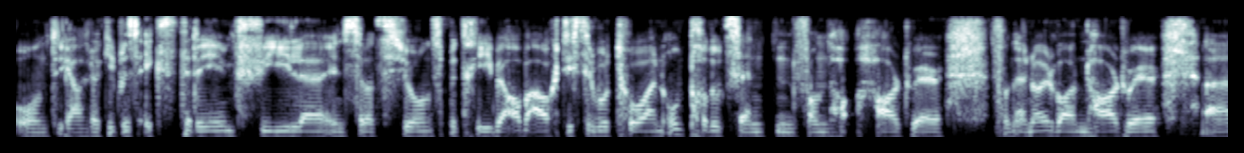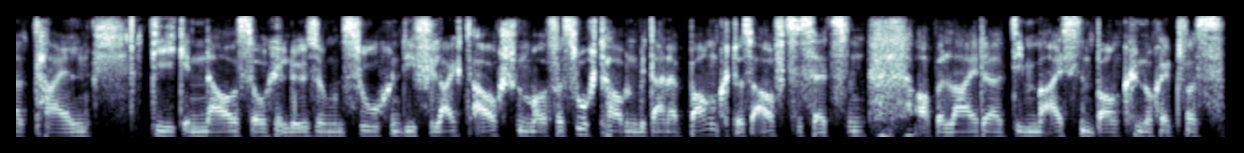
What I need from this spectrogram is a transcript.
Und ja, da gibt es extrem viele Installationsbetriebe, aber auch Distributoren und Produzenten von Hardware, von erneuerbaren Hardware-Teilen, äh, die genau solche Lösungen suchen, die vielleicht auch schon mal versucht haben, mit einer Bank das aufzusetzen, aber leider die meisten Banken noch etwas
